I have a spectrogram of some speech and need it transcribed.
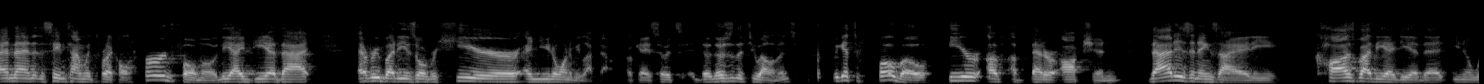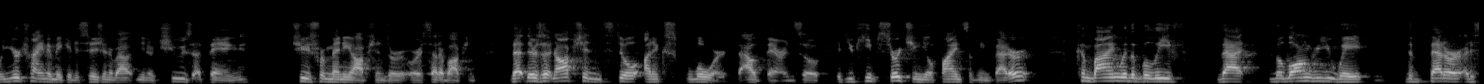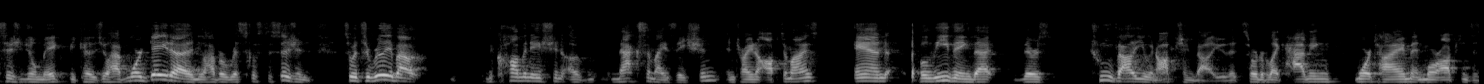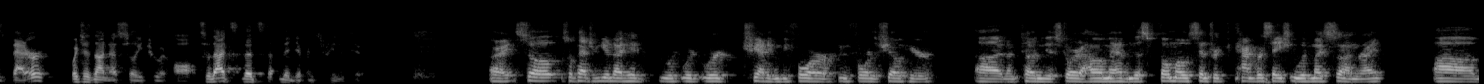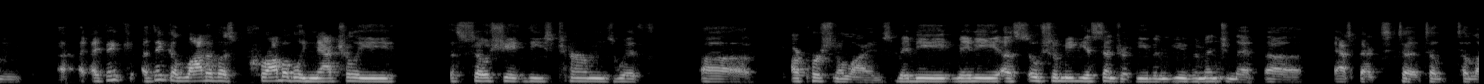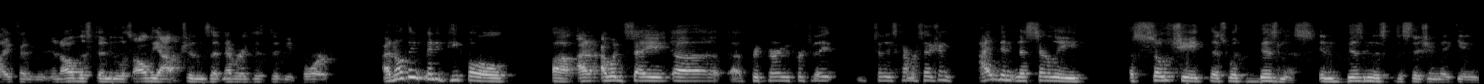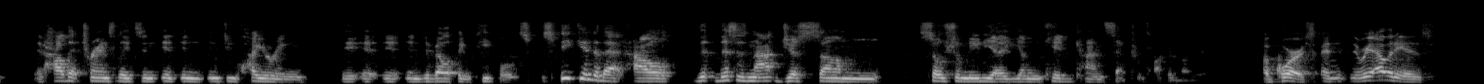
And then at the same time, it's what I call herd FOMO, the idea that everybody is over here and you don't want to be left out. Okay, so it's those are the two elements. We get to FOBO, fear of a better option. That is an anxiety caused by the idea that you know when you're trying to make a decision about you know choose a thing, choose from many options or, or a set of options that there's an option still unexplored out there. And so if you keep searching, you'll find something better, combined with a belief that the longer you wait, the better a decision you'll make because you'll have more data and you'll have a riskless decision. So it's really about the combination of maximization and trying to optimize and believing that there's true value and option value that sort of like having more time and more options is better which is not necessarily true at all so that's that's the difference between the two all right, so so Patrick, you and I had we're, we're, chatting before before the show here, uh, and I'm telling you the story of how I'm having this FOMO-centric conversation with my son, right? Um, I, I think I think a lot of us probably naturally associate these terms with uh, our personal lives. Maybe maybe a social media centric. Even you even mentioned that uh, aspect to, to to life and and all the stimulus, all the options that never existed before. I don't think many people uh, I, I, would say uh, uh, preparing for today today's conversation, I didn't necessarily associate this with business in business decision making and how that translates in, in, in into hiring in, in, developing people. Speak into that how th this is not just some social media young kid concept we're talking about here. Of course, and the reality is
